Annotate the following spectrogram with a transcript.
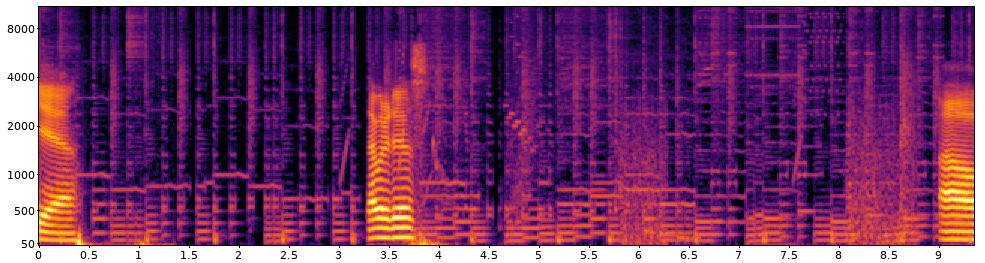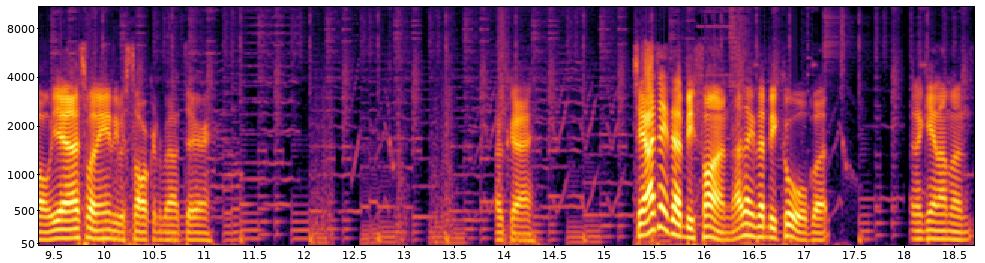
Yeah. Is that what it is? Oh, yeah, that's what Andy was talking about there. Okay. See, I think that'd be fun. I think that'd be cool, but... And again, I'm an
